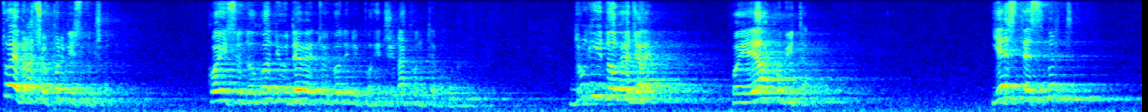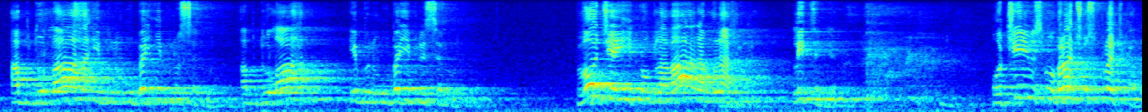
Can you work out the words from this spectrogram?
To je, braćo, prvi slučaj koji se dogodi u devetoj godini po Hidži nakon Tebuka. Drugi događaj, koji je jako bitan, jeste smrt Abdullaha ibn Ubej ibn Selun. Abdullah ibn Ubej ibn Selun. vođe i poglavara munafika, licemjerna. O čijim smo braću spletkali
